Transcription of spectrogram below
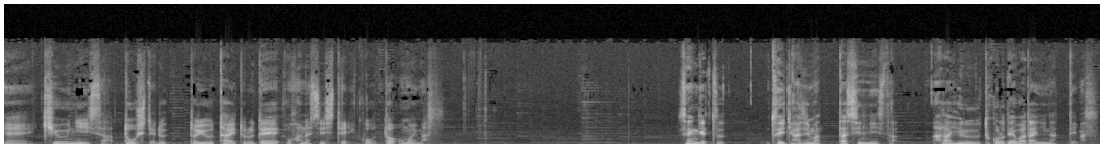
えー、924どうしてる？というタイトルでお話ししていこうと思います。先月ついに始まった新 NISA あらゆるところで話題になっています。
